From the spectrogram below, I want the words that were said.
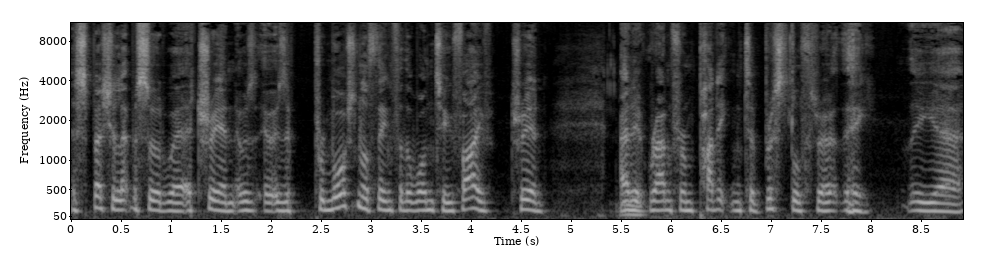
a special episode where a train, it was, it was a promotional thing for the 125 train. And Hmm. it ran from Paddington to Bristol throughout the, the, uh,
